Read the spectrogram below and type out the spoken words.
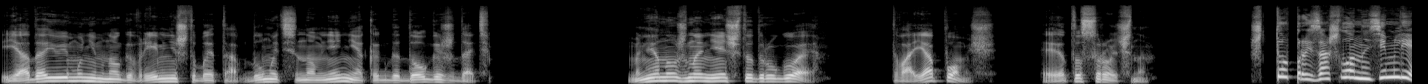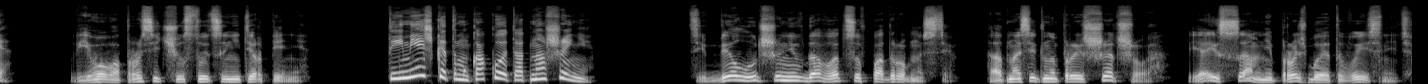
Я даю ему немного времени, чтобы это обдумать, но мне некогда долго ждать. Мне нужно нечто другое. Твоя помощь. Это срочно. Что произошло на Земле? В его вопросе чувствуется нетерпение. Ты имеешь к этому какое-то отношение? Тебе лучше не вдаваться в подробности. Относительно происшедшего, я и сам не прочь бы это выяснить.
